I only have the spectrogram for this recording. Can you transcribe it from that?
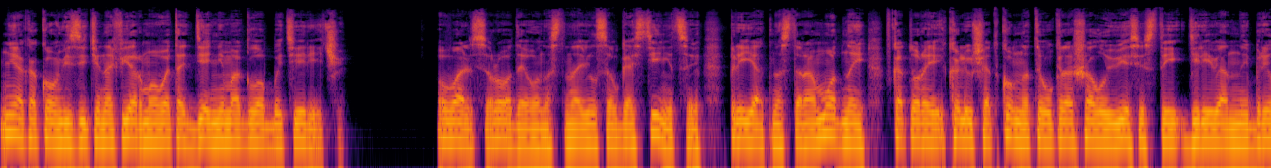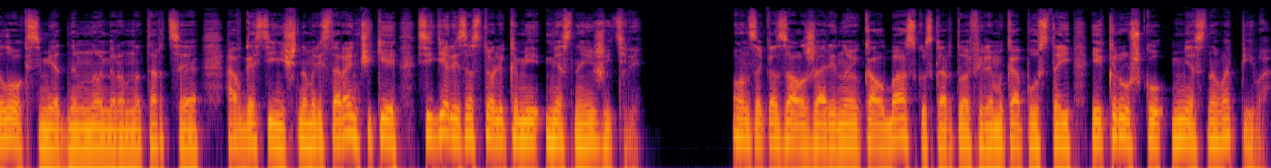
Ни о каком визите на ферму в этот день не могло быть и речи. В Вальс-Роде он остановился в гостинице, приятно старомодной, в которой ключ от комнаты украшал увесистый деревянный брелок с медным номером на торце, а в гостиничном ресторанчике сидели за столиками местные жители. Он заказал жареную колбаску с картофелем и капустой и кружку местного пива.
